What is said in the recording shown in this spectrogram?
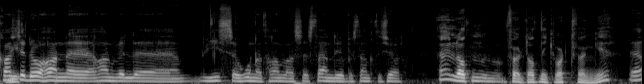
Kanskje vi, da han, eh, han ville vise hun at han var selvstendig og bestemte sjøl. Eller at han følte at han ikke var tvunget. Ja.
